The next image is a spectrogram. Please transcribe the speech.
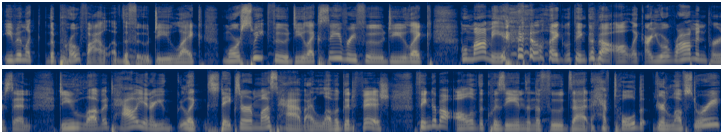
even like the profile of the food. Do you like more sweet food? Do you like savory food? Do you like umami? like, think about all like, are you a ramen person? Do you love Italian? Are you like steaks are a must have? Have. I love a good fish. Think about all of the cuisines and the foods that have told your love story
